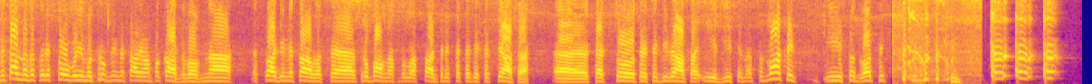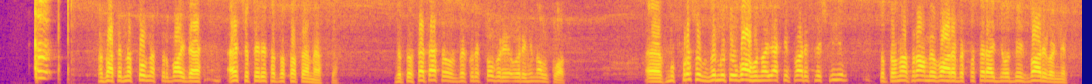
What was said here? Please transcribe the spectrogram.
Метал ми використовуємо, трубний метал я вам показував на складі металу. Це труба в нас була сталь 355, е, це 139 і 200 на 120 і 120 на 20 на 100 в нас труба йде S420 МС. Тобто все те, що використовує оригінал клас. Е, прошу звернути увагу на якість варочних швів. Тобто у нас рами вари безпосередньо одних зварювальник е,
